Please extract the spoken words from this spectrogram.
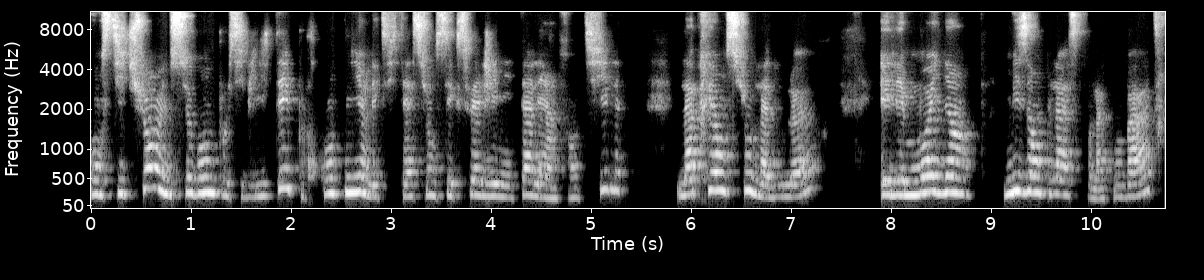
constituant une seconde possibilité pour contenir l'excitation sexuelle génitale et infantile, l'appréhension de la douleur et les moyens mis en place pour la combattre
